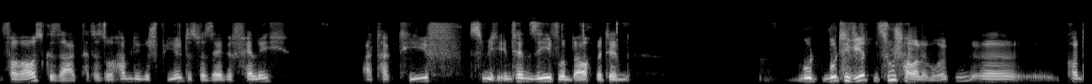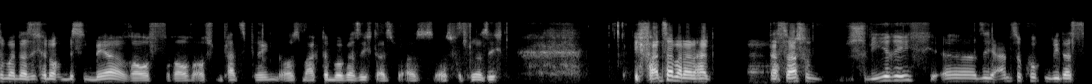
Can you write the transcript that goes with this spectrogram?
vorausgesagt hatte, so haben die gespielt. Das war sehr gefällig, attraktiv, ziemlich intensiv und auch mit den motivierten Zuschauern im Rücken äh, konnte man da sicher noch ein bisschen mehr rauf, rauf auf den Platz bringen, aus Magdeburger Sicht als aus, aus Fortuna Sicht. Ich fand es aber dann halt, das war schon schwierig, äh, sich anzugucken, wie das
